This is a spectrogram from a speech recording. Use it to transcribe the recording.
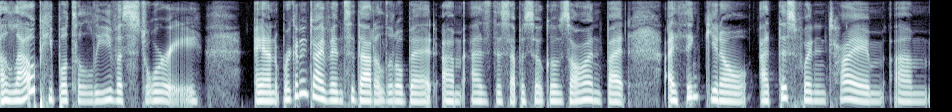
allow people to leave a story and we're going to dive into that a little bit um, as this episode goes on. But I think, you know, at this point in time, um,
